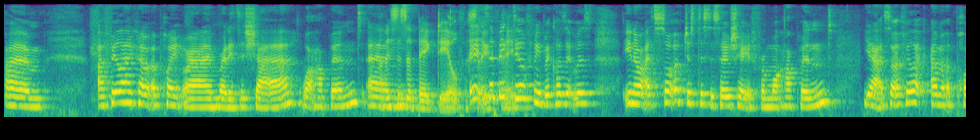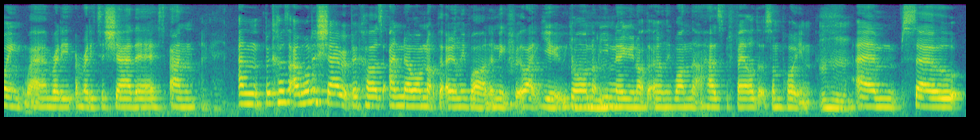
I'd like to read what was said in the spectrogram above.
Um, I feel like I'm at a point where I'm ready to share what happened. Um, And this is a big deal for Sophie. it's a big deal for me because it was, you know, I'd sort of just disassociated from what happened. Yeah, so I feel like I'm at a point where I'm ready. I'm ready to share this, and Okay. and because I want to share it because I know I'm not the only one, and feel like you, you're not. You know, you're not the only one that has failed at some point. Um, so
